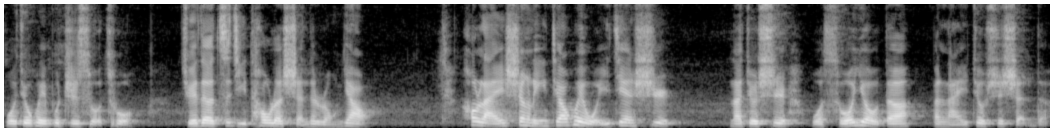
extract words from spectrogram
我就会不知所措。觉得自己偷了神的荣耀。后来圣灵教会我一件事，那就是我所有的本来就是神的。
